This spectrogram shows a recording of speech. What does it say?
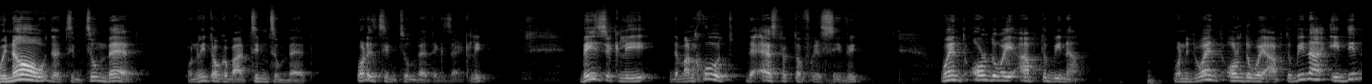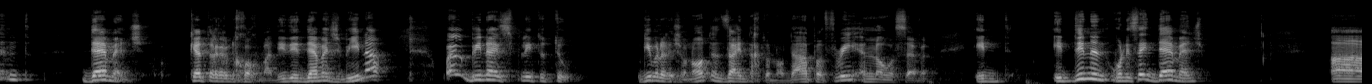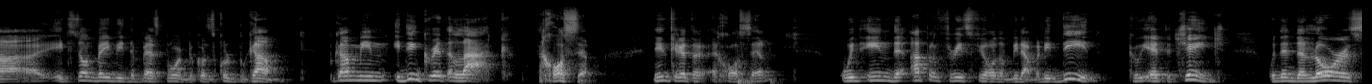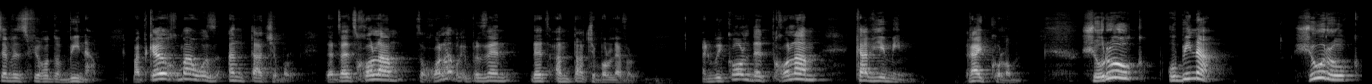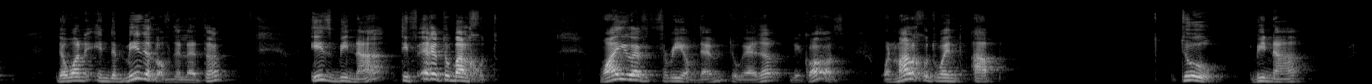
We know that צמצום ב', when we talk about צמצום ב', what is צמצום ב' exactly? Basically, the malchut, the aspect of receiving, went all the way up to bina. When it went all the way up to bina, it didn't damage keter and chokhmah. Did it damage bina? Well, bina is split to two. Gimel Rishonot and Zayin Tachtonot, the upper three and lower seven. It, it didn't, when you say damage, uh, it's not maybe the best word because it's called pgam. Pgam mean it didn't create a lack, a choser. It didn't create a, a choser within the upper three spheres of Bina, but it did create a change within the lower seven spheres of Bina. But Keruchma was untouchable. That's, that's Cholam. So Cholam represent that untouchable level. And we call that Cholam Kav Yemin, right column. Shuruk Ubina. Shuruk, the one in the middle of the letter, is Bina, Tiferet uMalchut. Why you have three of them together? Because when Malchut went up to Bina,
